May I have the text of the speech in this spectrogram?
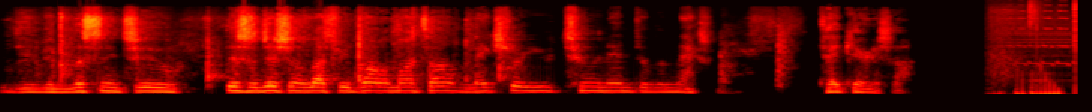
You've been listening to this edition of Let's Be Blunt with Montel. Make sure you tune in to the next one. Take care of yourself.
